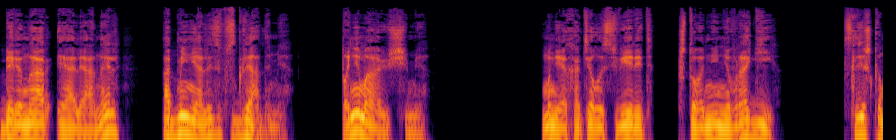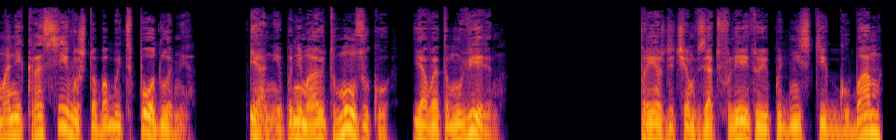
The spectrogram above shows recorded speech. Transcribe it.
Беринар и Алианель обменялись взглядами, понимающими. Мне хотелось верить, что они не враги. Слишком они красивы, чтобы быть подлыми. И они понимают музыку, я в этом уверен. Прежде чем взять флейту и поднести к губам,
